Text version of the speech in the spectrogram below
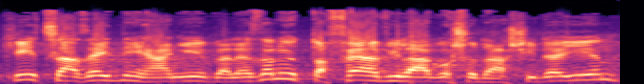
201 néhány évvel ezelőtt a felvilágosodás idején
